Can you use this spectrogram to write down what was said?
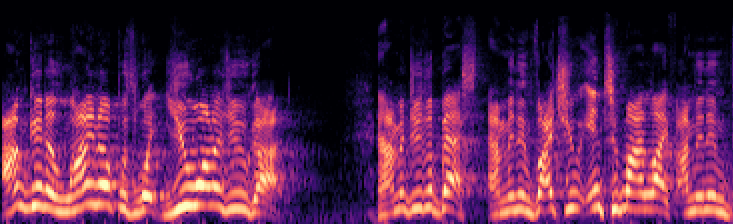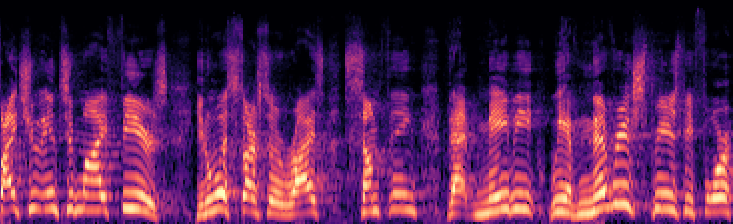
I'm going to line up with what you want to do, God, and I'm going to do the best. I'm going to invite you into my life. I'm going to invite you into my fears. You know what starts to arise? Something that maybe we have never experienced before,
